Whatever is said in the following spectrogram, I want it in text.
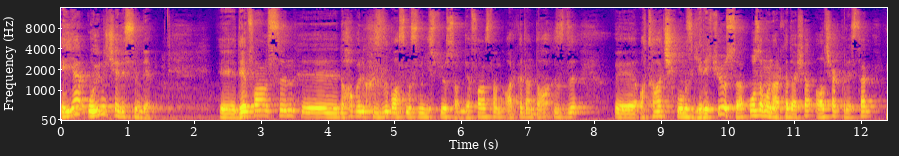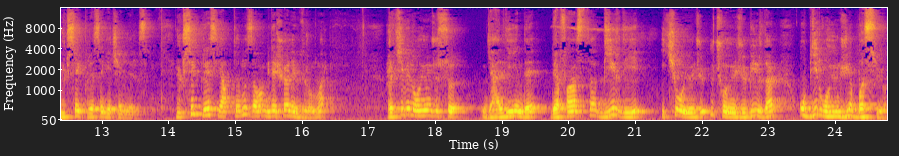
Eğer oyun içerisinde e, defansın e, daha böyle hızlı basmasını istiyorsam, defanstan arkadan daha hızlı e, atağa çıkmamız gerekiyorsa o zaman arkadaşlar alçak presten yüksek prese geçebiliriz. Yüksek pres yaptığımız zaman bir de şöyle bir durum var. Rakibin oyuncusu geldiğinde defansta bir değil iki oyuncu, üç oyuncu birden o bir oyuncuya basıyor.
